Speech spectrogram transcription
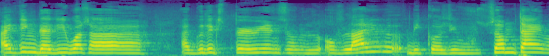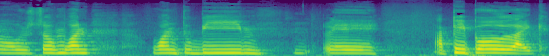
I think that it was a a good experience of, of life because if sometime or someone want to be uh, a people like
